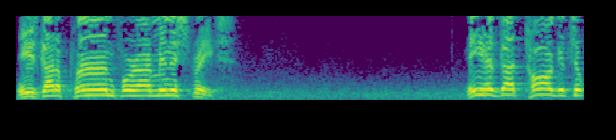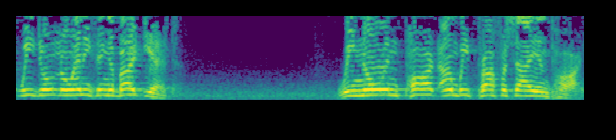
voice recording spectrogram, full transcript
He's got a plan for our ministries. He has got targets that we don't know anything about yet. We know in part and we prophesy in part.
